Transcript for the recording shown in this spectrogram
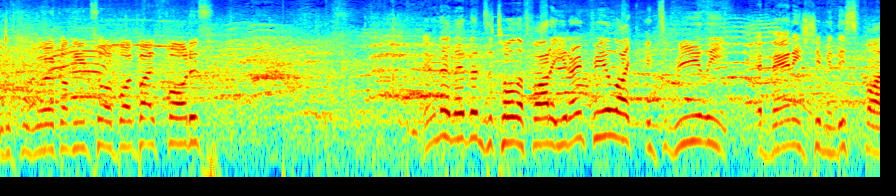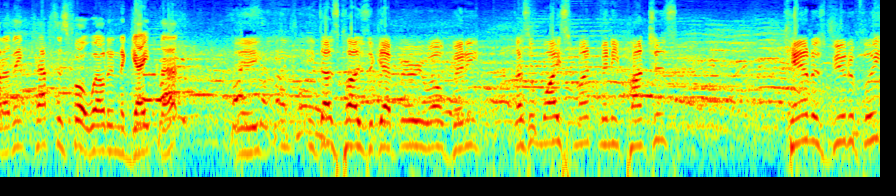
Beautiful work on the inside by both fighters. Even though Ledlin's a taller fighter, you don't feel like it's really advantaged him in this fight. I think Capps has fought well to negate that. Yeah, he, he does close the gap very well, Benny. Doesn't waste much many punches. Counters beautifully.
